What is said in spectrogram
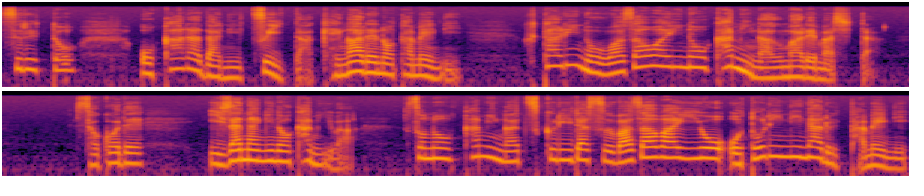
するとお体についた汚れのために二人の災いの神が生まれました。そこでイザナギの神はその神が作り出す災いをおとりになるために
